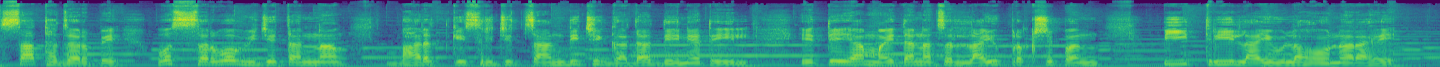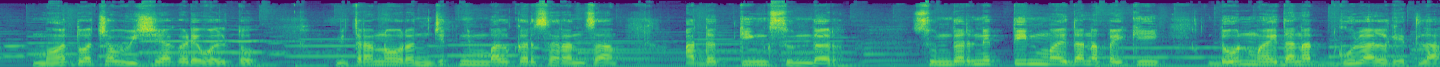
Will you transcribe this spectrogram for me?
सात हजार रुपये व सर्व विजेत्यांना भारत केसरीची चांदीची गदा देण्यात येईल. येथे या मैदानाचं लाईव्ह प्रक्षेपण पी थ्री लाईव्हला होणार आहे. महत्त्वाच्या विषयाकडे वळतो. मित्रांनो रणजित निंबाळकर सरांचा आदत किंग सुंदर. सुंदरने तीन मैदानापैकी दोन मैदानात गुलाल घेतला.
